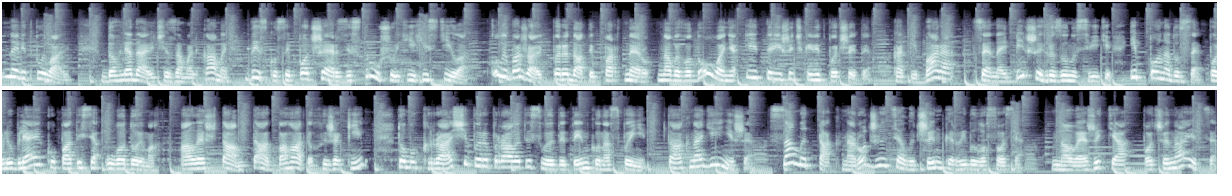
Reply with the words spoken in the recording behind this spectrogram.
не відпливають. Доглядаючи за мальками, дискуси по черзі струшують їх із тіла, коли бажають передати партнеру на вигодовування і трішечки відпочити. Капібара це найбільший гризун у світі і понад усе полюбляє купатися у водоймах. Але ж там так багато хижаків, тому краще переправити свою дитинку на спині. Так надійніше. Саме так народжуються личинки риби лосося. Нове життя починається.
